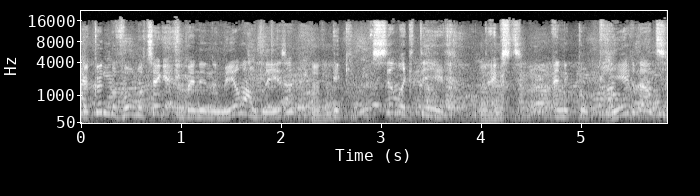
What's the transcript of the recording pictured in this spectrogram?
Je kunt bijvoorbeeld zeggen, ik ben in de mail aan het lezen, ik selecteer tekst en ik kopieer dat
